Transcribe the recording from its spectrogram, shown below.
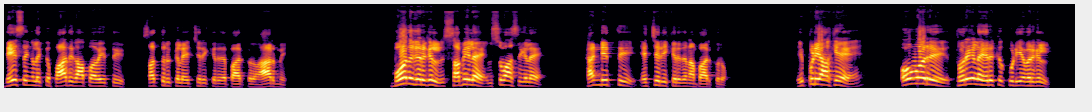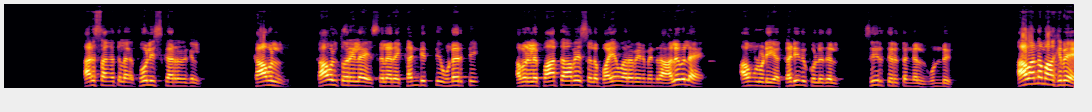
தேசங்களுக்கு பாதுகாப்பாக வைத்து சத்துருக்களை எச்சரிக்கிறத பார்க்கிறோம் ஆர்மி போதகர்கள் சபையில விசுவாசிகளை கண்டித்து எச்சரிக்கிறது நாம் பார்க்கிறோம். இப்படியாக ஒவ்வொரு துறையில இருக்கக்கூடியவர்கள் அரசாங்கத்துல போலீஸ்காரர்கள் காவல் காவல்துறையில சிலரை கண்டித்து உணர்த்தி அவர்களை பார்த்தாவே சில பயம் வர வேண்டும் என்ற அளவுல அவங்களுடைய கடிந்து கொள்ளுதல் சீர்திருத்தங்கள் உண்டு. அவண்ணமாகவே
